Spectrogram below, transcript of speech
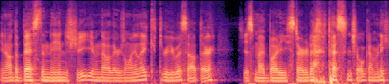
you know, the best in the industry, even though there's only like three of us out there. It's just my buddy started a pest control company.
